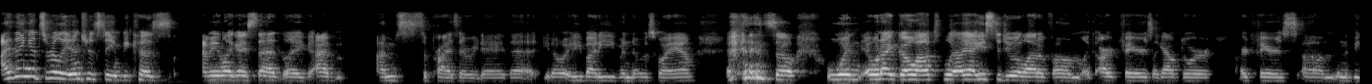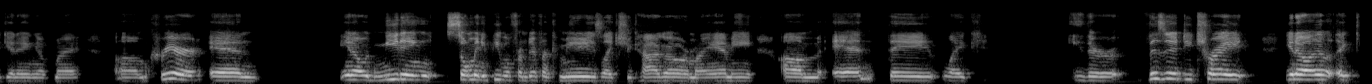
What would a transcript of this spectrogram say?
i think it's really interesting because i mean like i said like i'm i'm surprised every day that you know anybody even knows who i am. And so when when i go out to play i used to do a lot of um, like art fairs like outdoor art fairs um, in the beginning of my um, career and you know, meeting so many people from different communities like Chicago or Miami, um, and they like either visit Detroit. You know, like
